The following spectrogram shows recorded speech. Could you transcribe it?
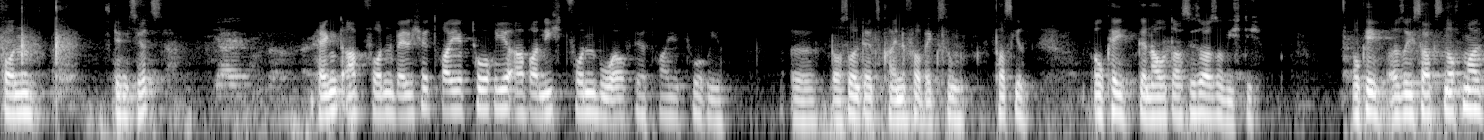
von, stimmt's jetzt? Hängt ab von welcher Trajektorie, aber nicht von wo auf der Trajektorie. Äh, da sollte jetzt keine Verwechslung passieren. Okay, genau das ist also wichtig. Okay, also ich sage es nochmal.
